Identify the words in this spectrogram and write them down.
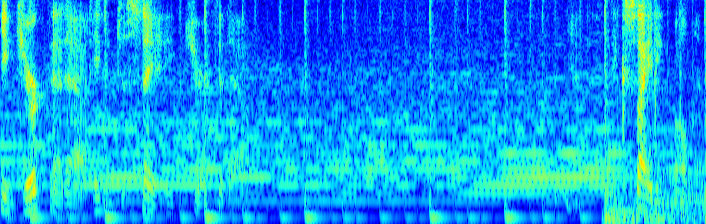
He jerked that out. He didn't just say it, he jerked it out. It's an exciting moment.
